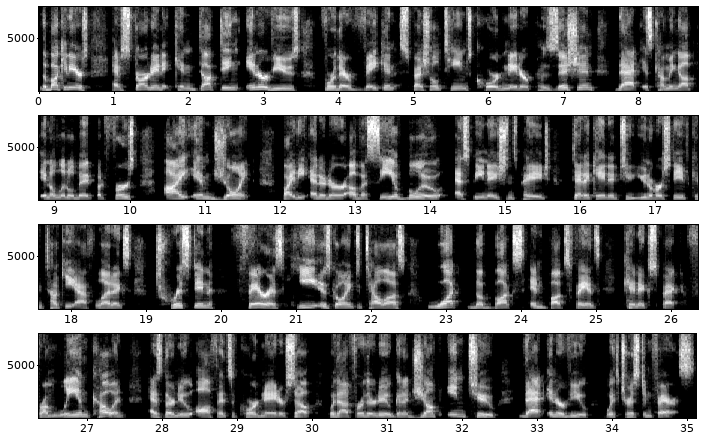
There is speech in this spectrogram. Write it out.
The Buccaneers have started conducting interviews for their vacant special teams coordinator position. That is coming up in a little bit. But first, I am joined by the editor of A Sea of Blue, SB Nation's page dedicated to University of Kentucky athletics, Tristan Pharis. He is going to tell us what the Bucs and Bucs fans can expect from Liam Coen as their new offensive coordinator. So, without further ado, going to jump into that interview with Tristan Pharis.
